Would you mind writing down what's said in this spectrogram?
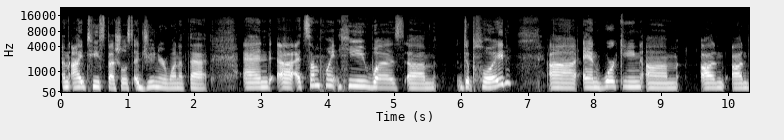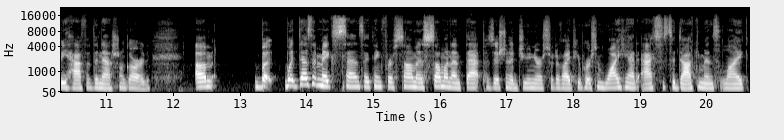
an IT specialist, a junior one at that. And uh, at some point, he was um, deployed uh, and working um, on on behalf of the National Guard. Um, but what doesn't make sense, I think, for some is someone at that position, a junior sort of IT person, why he had access to documents like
